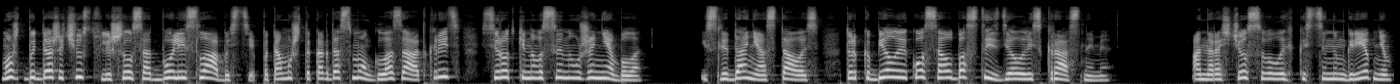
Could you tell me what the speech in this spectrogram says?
Может быть, даже чувств лишился от боли и слабости, потому что когда смог глаза открыть, сироткиного сына уже не было. И следа не осталось, только белые косы албасты сделались красными. Она расчесывала их костяным гребнем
